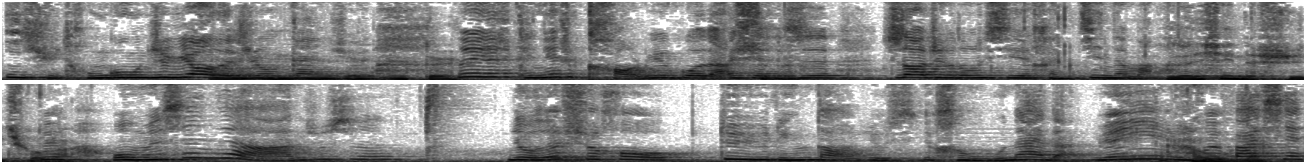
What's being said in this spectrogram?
异曲同工之妙的这种感觉，对，所以肯定是考虑过的，而且是知道这个东西很近的嘛。人性的需求。对，我们现在啊，就是有的时候对于领导有些很无奈的原因，你会发现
